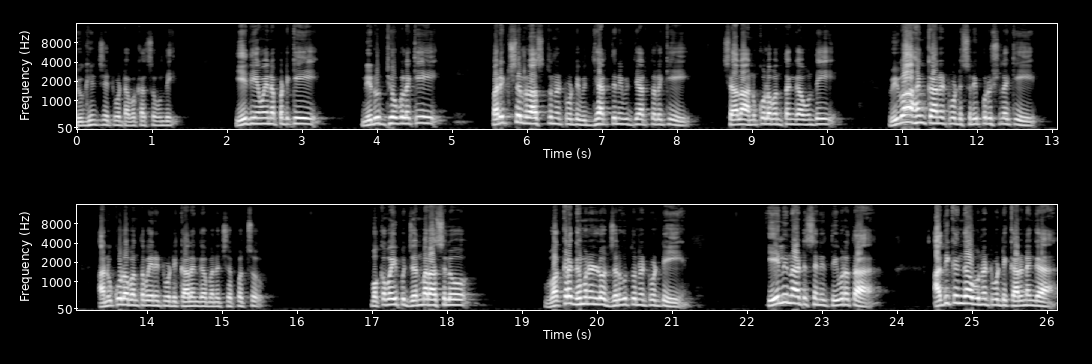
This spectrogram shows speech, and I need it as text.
యోగించేటువంటి అవకాశం ఉంది. ఏది ఏమైనప్పటికీ నిరుద్యోగులకి పరీక్షలు రాస్తున్నటువంటి విద్యార్థిని విద్యార్థులకి చాలా అనుకూలవంతంగా ఉంది. వివాహం కానటువంటి స్త్రీ పురుషులకి అనుకూలవంతమైనటువంటి కాలంగా మనం చెప్పచ్చు. ఒకవైపు జన్మరాశిలో వక్రగమనంలో జరుగుతున్నటువంటి ఏలినాటి శని తీవ్రత అధికంగా ఉన్నటువంటి కారణంగా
